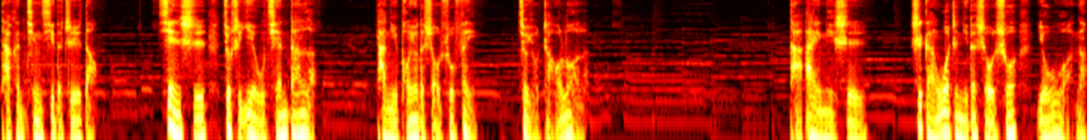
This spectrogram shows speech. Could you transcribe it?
他很清晰的知道。现实就是业务签单了，他女朋友的手术费就有着落了。他爱你时，是敢握着你的手说有我呢；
